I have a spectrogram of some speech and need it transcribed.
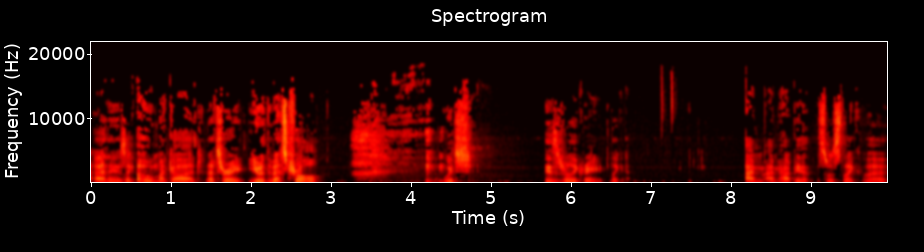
And then he's like, "Oh my god, that's right, you're the best troll," which is really great. Like, I'm I'm happy that this was like the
